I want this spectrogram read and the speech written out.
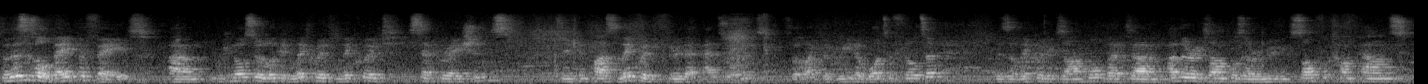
So this is all vapor phase. Um, we can also look at liquid-liquid separations. So you can pass liquid through that adsorbent. So like the Brita water filter is a liquid example, but um, other examples are removing sulfur compounds.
